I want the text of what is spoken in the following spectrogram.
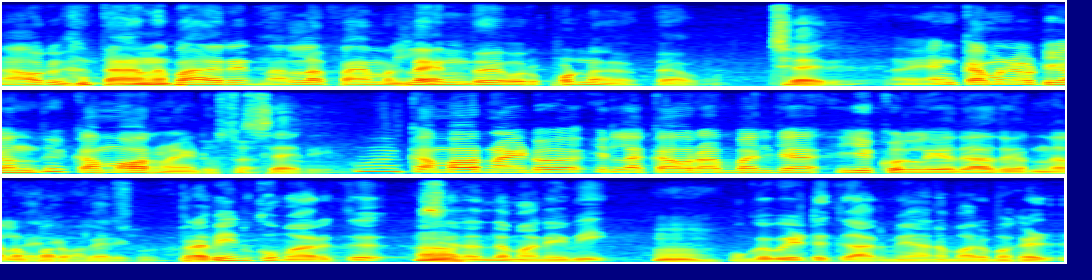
அவருக்கு தகுந்த மாதிரி நல்ல ஃபேமிலியில் இருந்து ஒரு பொண்ணு தேவை. சரி. எங்கள் கம்யூனிட்டி வந்து கம்மவார் நாயுடு சார். சரி. கம்மவார் நாயுடு இல்லை கௌரா பல்ஜா ஈக்குவல் ஏதாவது இருந்தாலும் பரவாயில்ல பிரவீன்குமாருக்கு சிறந்த மனைவி. உங்கள் வீட்டுக்கு அருமையான மருமகள்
